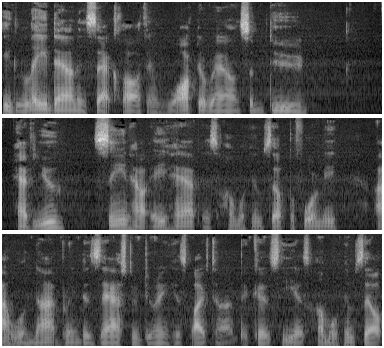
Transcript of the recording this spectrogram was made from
he lay down in sackcloth and walked around subdued. Have you seen how Ahab has humbled himself before me? I will not bring disaster during his lifetime because he has humbled himself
